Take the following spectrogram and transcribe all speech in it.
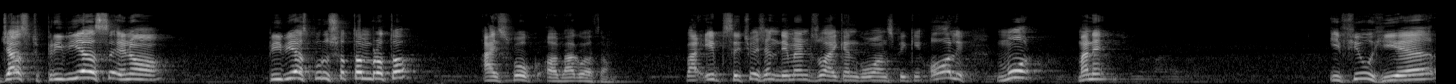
Just previous, you know, previous Purushottam Brata, I spoke of Bhagavatam. But if situation demands so, I can go on speaking all, more, mane, if you hear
